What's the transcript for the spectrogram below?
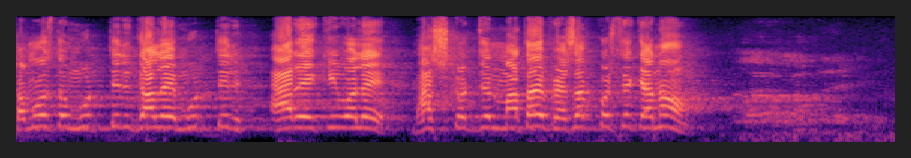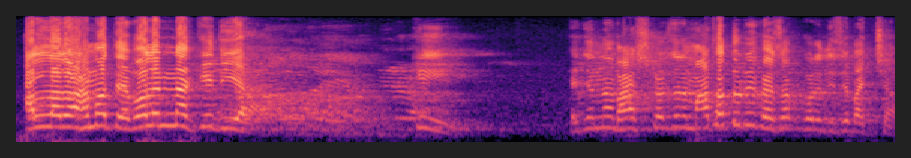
সমস্ত মূর্তির গালে, মূর্তির আরে কি বলে, ভাস্কর্যের মাথায় পেশাব করছে কেন? আল্লাহ রহমতে বলেন না কি দিয়া? কি? এই জন্য ভাস্কর্যের মাথা দুটি পেশাব করে দিছে বাচ্চা।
